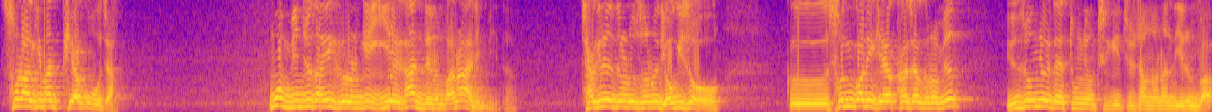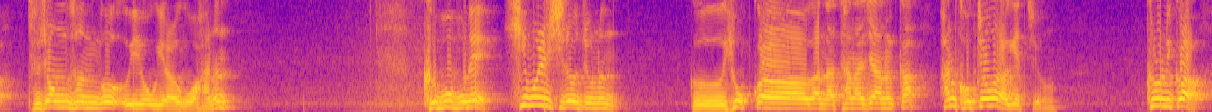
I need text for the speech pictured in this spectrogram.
소나기만 피하고 보자. 뭐 민주당이 그러는 게 이해가 안 되는 바는 아닙니다. 자기네들로서는 여기서 그 선관위 개혁하자 그러면 윤석열 대통령 측이 주장하는 이른바 부정선거 의혹이라고 하는 그 부분에 힘을 실어주는 그 효과가 나타나지 않을까 하는 걱정을 하겠죠. 그러니까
